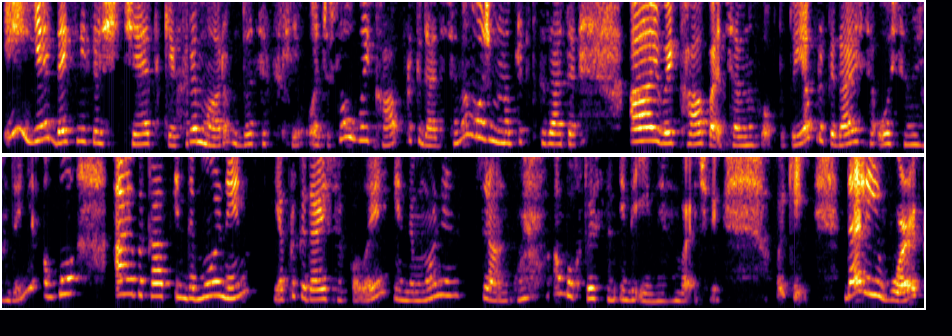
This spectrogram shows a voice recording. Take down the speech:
І є декілька ще таких ремарок до цих слів. Отже, слово wake up прокидатися. Ми можемо, наприклад, казати I wake up at 7 o'clock. Тобто я прокидаюся о 7 годині, або I wake up in the morning. Я прокидаюся коли in the morning зранку, або хтось там in the evening ввечері. Окей. Далі work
